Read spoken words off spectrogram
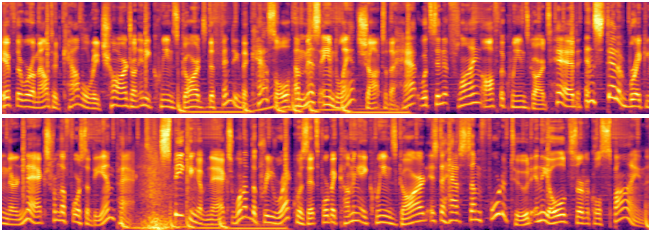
If there were a mounted cavalry charge on any queen's guards defending the castle, a misaimed lance shot to the hat would send it flying off the queen's guard's head instead of breaking their necks from the force of the impact. Speaking of necks, one of the prerequisites prerequisites for becoming a Queen's Guard is to have some fortitude in the old cervical spine.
